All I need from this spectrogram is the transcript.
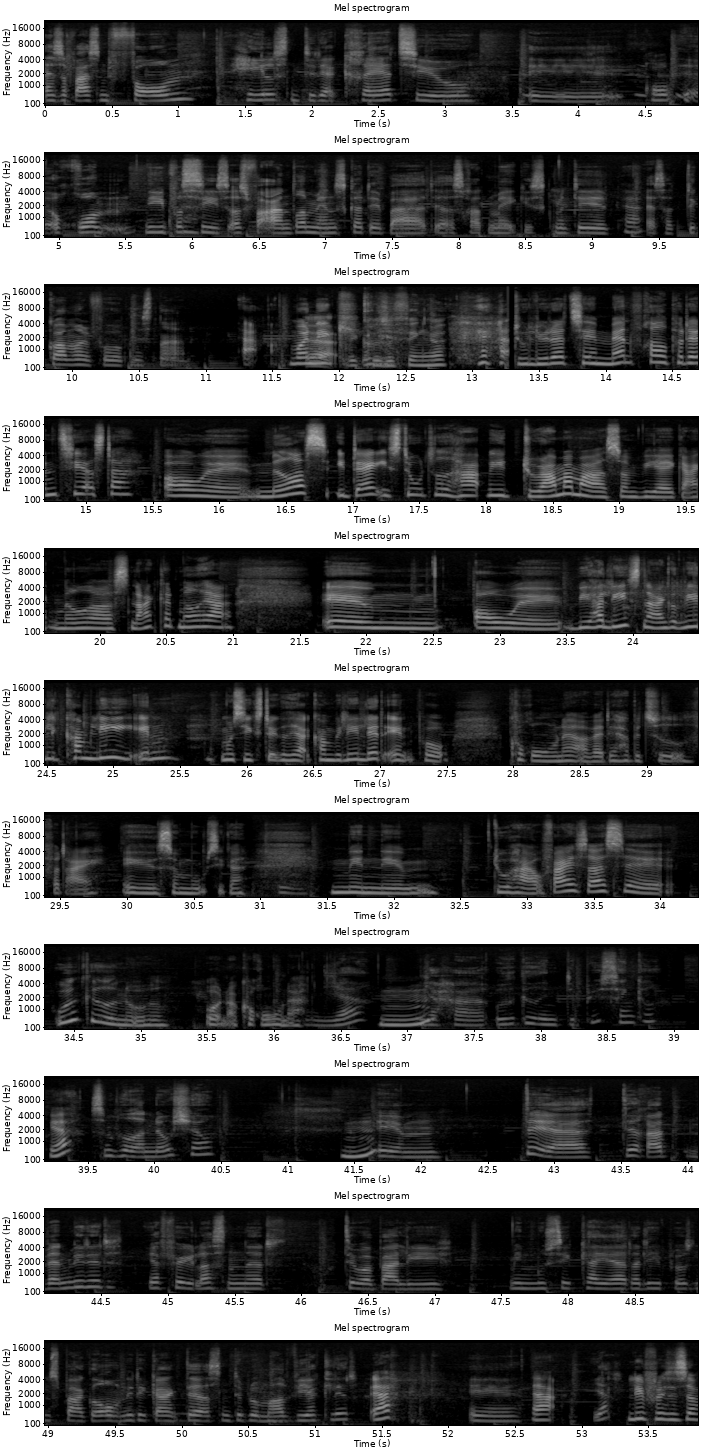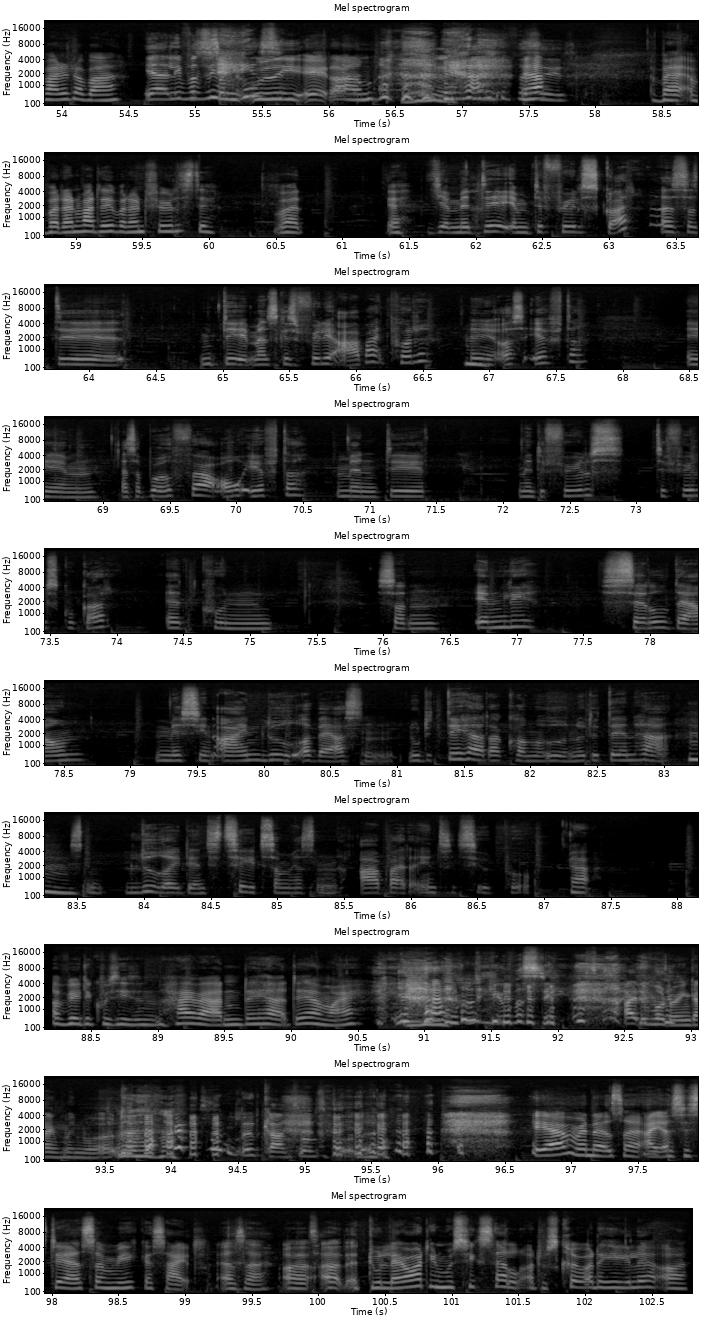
Altså bare sådan forme hele sådan det der kreative øh, rum. rum. Lige præcis. Ja. Også for andre mennesker. Det er bare det er også ret magisk. Men det, ja. altså, det kommer jo forhåbentlig snart. Ja, Monique. Ja, vi krydser fingre. du lytter til Manfred på den tirsdag, og øh, med os i dag i studiet har vi Drummer, som vi er i gang med at snakke lidt med her. Øhm, og øh, vi har lige snakket, vi kom lige ind musikstykket her, kom vi lige lidt ind på corona og hvad det har betydet for dig øh, som musiker. Mm. Men øh, du har jo faktisk også øh, udgivet noget under corona. Ja, mm. jeg har udgivet en debut-single, ja. som hedder No Show. Mm. Øhm, det, er, det er ret vanvittigt. Jeg føler sådan, at det var bare lige min musikkarriere, der lige sådan sparket ordentligt i gang der. Sådan, det blev meget virkeligt. Ja. Øh, ja. ja. Lige præcis, så var det der bare. Ja, lige præcis. Sådan ude i æderen. ja, præcis. Ja. Hvordan var det? Hvordan føles det? Hvad, Ja. Jamen, det, jamen, det føles godt. Altså, det, det, man skal selvfølgelig arbejde på det, mm. øh, også efter. Øhm, altså, både før og efter. Men det, men det føles, det føles sgu godt at kunne sådan endelig settle down med sin egen lyd og være sådan, nu er det det her, der er kommet ud, nu er det den her mm. sådan, lyd og identitet, som jeg sådan arbejder intensivt på. Ja. Og virkelig kunne sige sådan, hej verden, det her, det er mig. ja, lige præcis. Ej, det må du ikke engang med noget. sådan lidt grænseoverskridende. ja, men altså, ej, jeg synes, det er så mega sejt. Altså, og, og, at du laver din musik selv, og du skriver det hele, og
